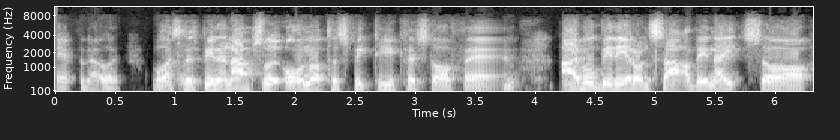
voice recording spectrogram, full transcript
Definitely. Well, listen, it's been an absolute honour to speak to you, Christoph. Um, I will be there on Saturday night, so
